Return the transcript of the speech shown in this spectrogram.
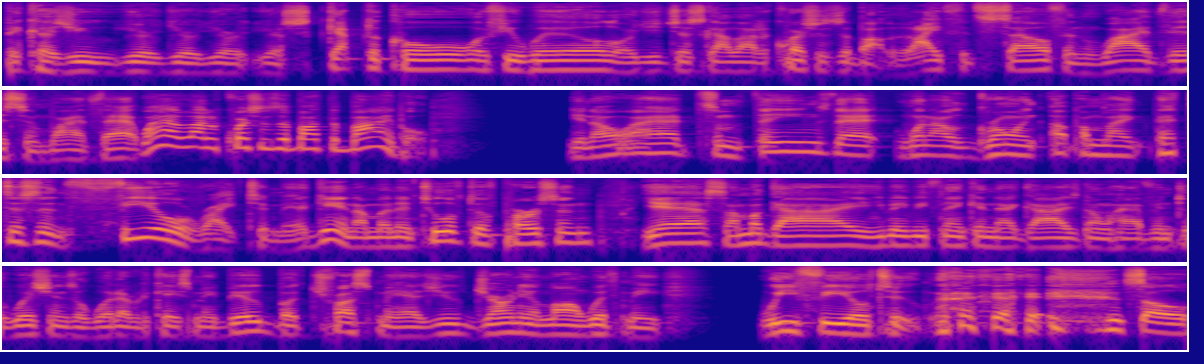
because you you're you're you're you're skeptical, if you will, or you just got a lot of questions about life itself and why this and why that. Well, a lot of questions about the Bible. You know, I had some things that when I was growing up, I'm like, that doesn't feel right to me. Again, I'm an intuitive person. Yes, I'm a guy. You may be thinking that guys don't have intuitions or whatever the case may be, but trust me, as you journey along with me, we feel too. so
